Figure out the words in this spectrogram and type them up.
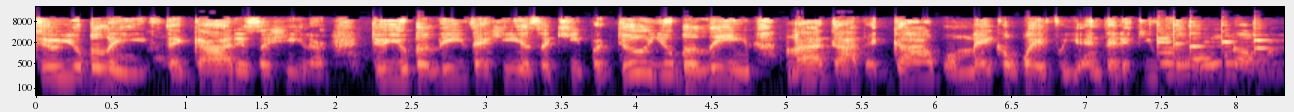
Do you believe that God is a healer? Do you believe that He is a keeper? Do you believe, my God, that God will make a way for you and that if you hold on,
